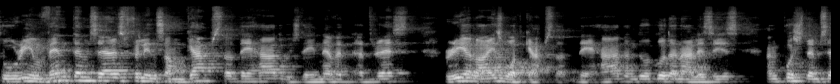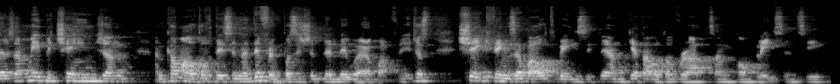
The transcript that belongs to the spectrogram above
to reinvent themselves, fill in some gaps that they had, which they never addressed, realize what gaps that they had and do a good analysis and push themselves and maybe change and, and come out of this in a different position than they were above. You just shake things about basically and get out of ruts and complacency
